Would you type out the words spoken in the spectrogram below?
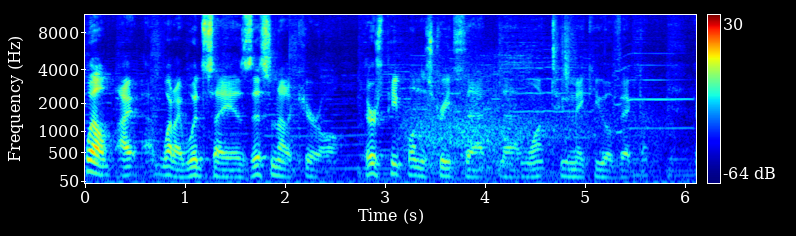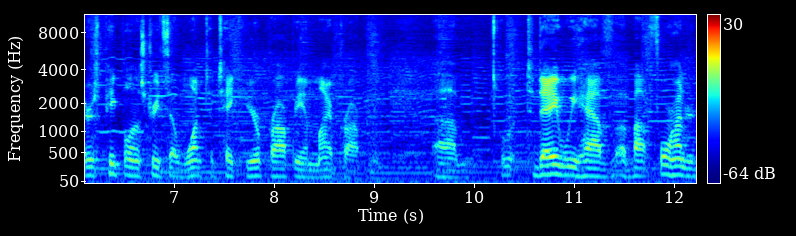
Well, I, what I would say is this is not a cure-all. There's people in the streets that, that want to make you a victim. There's people in the streets that want to take your property and my property. Um, today we have about 400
